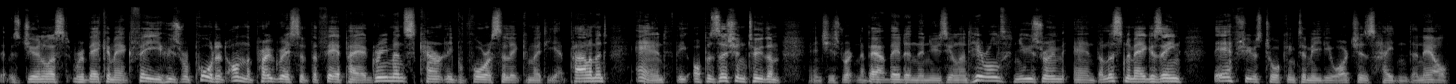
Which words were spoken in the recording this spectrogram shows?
That was journalist Rebecca Macfie, who's reported on the progress of the fair pay agreements currently before a select committee at Parliament and the opposition to them. And she's written about that in the New Zealand Herald, Newsroom, and the Listener magazine. There, she was talking to Media Watch's Hayden Donnell.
